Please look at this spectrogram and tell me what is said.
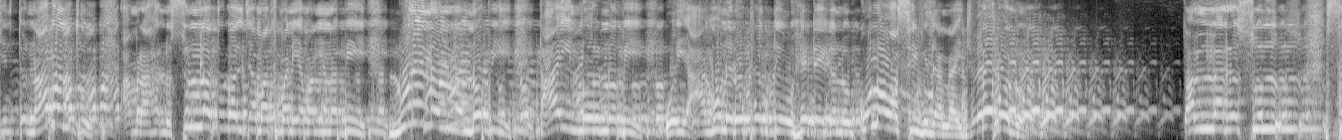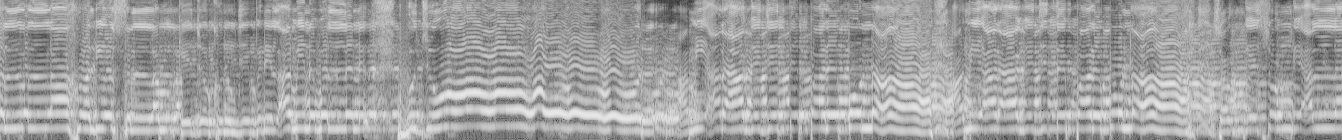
কিন্তু না বন্ধু, আমরা হলো সুন্নাতুল জামাত মানি, আমার নবী নূরে নবী, তাই নূর নবী ওই আগুনের উপর দিয়েও হেঁটে গেল, কোনো অসুবিধা নাই, জোরে বলো আল্লাহ রসুল ওয়াসাল্লামকে যখন জিবরিল আমিন বললেন, হুজুর, আমি আর আগে যেতে পারব না, আমি আর আগে যেতে পারব না। সঙ্গে সঙ্গে আল্লাহ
